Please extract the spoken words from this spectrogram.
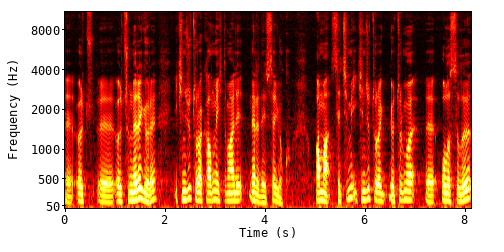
e, e, ölçümlere göre ikinci tura kalma ihtimali neredeyse yok. ama seçimi ikinci tura götürme e, olasılığı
